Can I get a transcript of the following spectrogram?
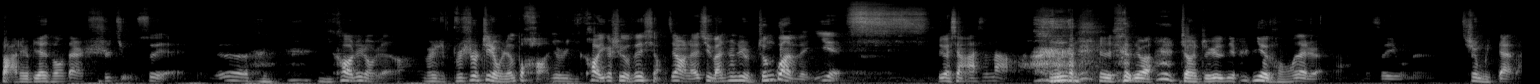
打这个边锋，但是十九岁，我觉得 依靠这种人啊，不是不是说这种人不好，就是依靠一个十九岁小将来去完成这种争冠伟业，有点像阿森纳了，对吧？整这个虐虐童在这儿，所以我们拭目以待吧。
